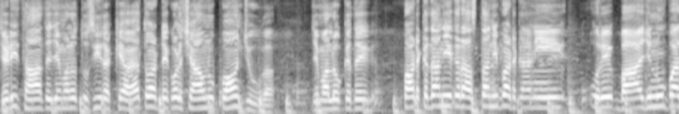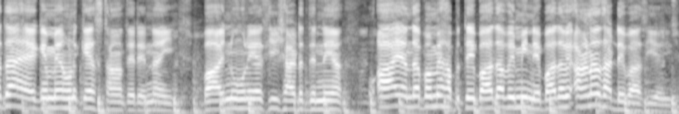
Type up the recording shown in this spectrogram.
ਜਿਹੜੀ ਥਾਂ ਤੇ ਜੇ ਮੰਨ ਲਓ ਤੁਸੀਂ ਰੱਖਿਆ ਹੋਇਆ ਤੁਹਾਡੇ ਕੋਲ ਸ਼ਾਮ ਨੂੰ ਪਹੁੰਚ ਜਾਊਗਾ। ਜੇ ਮੰਨ ਲਓ ਕਿਤੇ ਭਟਕਦਾ ਨਹੀਂ ਇੱਕ ਰਸਤਾ ਨਹੀਂ ਭਟਕਦਾ। ਪਤਾ ਨਹੀਂ ਉਰੇ ਬਾਜ ਨੂੰ ਪਤਾ ਹੈ ਕਿ ਮੈਂ ਹੁਣ ਕਿਸ ਥਾਂ ਤੇ ਰਹਿਣਾ ਜੀ। ਬਾਜ ਨੂੰ ਹੁਣੇ ਅਸੀਂ ਛੱਡ ਦਿੰਨੇ ਆ। ਉਹ ਆ ਜਾਂਦਾ ਭਾਵੇਂ ਹਫ਼ਤੇ ਬਾਅਦ ਆਵੇ ਮਹੀਨੇ ਬਾਅਦ ਆਵੇ ਆਣਾ ਸਾਡੇ ਪਾਸ ਹੀ ਆ ਜੀ।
